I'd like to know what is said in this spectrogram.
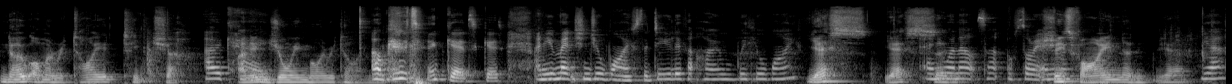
No, I'm a retired teacher Okay. and enjoying my retirement. Oh, good, good, good. And you mentioned your wife. So, do you live at home with your wife? Yes, yes. Anyone else? Oh, sorry. Anyone? She's fine, and yeah. Yeah.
